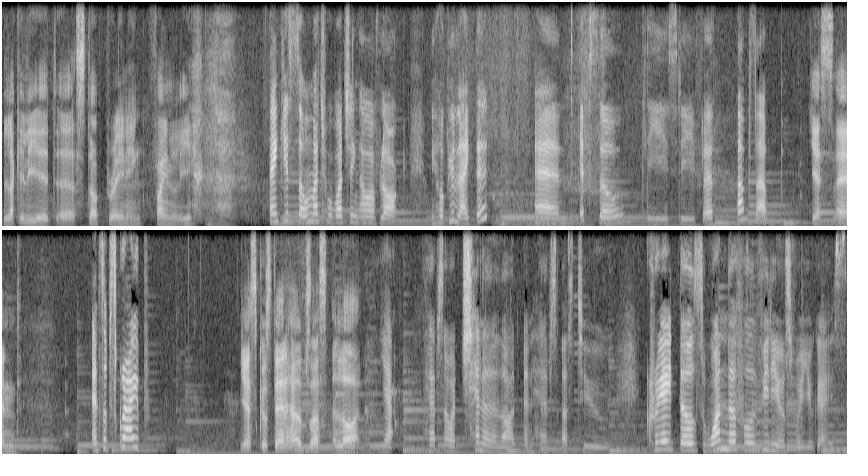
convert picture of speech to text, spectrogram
Luckily, it uh, stopped raining finally. Thank you so much for watching our vlog. We hope you liked it. And if so, please leave a thumbs up yes, and and subscribe. yes, because that helps us a lot. Yeah, helps our channel a lot and helps us to create those wonderful videos for you guys.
